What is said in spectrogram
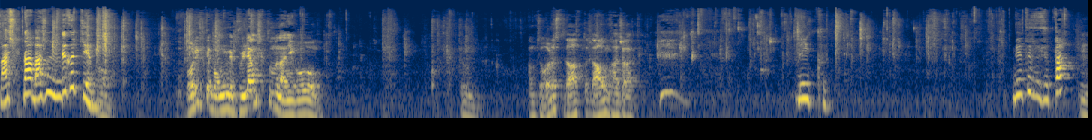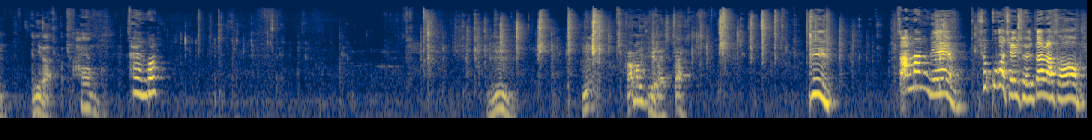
맛있다. 맛있는데, 그치? 어. 어릴 때 먹는데 불량식품은 아니고 좀 아무튼 어렸을 때 나왔, 나온 과자 같아. 밀크. 밀크도 줄까? 응. 아니다 하얀 거. 하얀 걸? 음. 음. 까만 게 맛있다. 음. 까만 게 초코가 제일 덜 달아서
